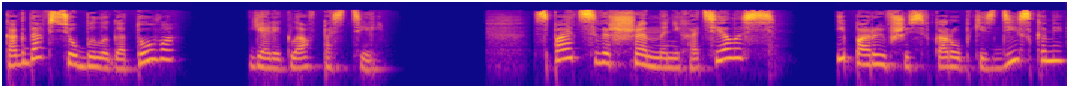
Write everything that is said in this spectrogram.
Когда все было готово, я легла в постель. Спать совершенно не хотелось, и, порывшись в коробке с дисками,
